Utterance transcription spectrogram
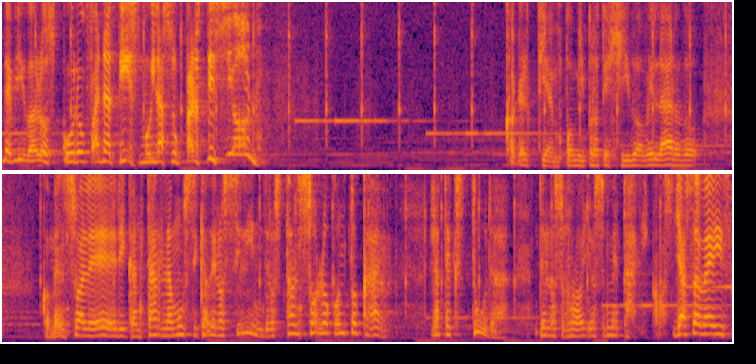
debido al oscuro fanatismo y la superstición. Con el tiempo mi protegido Abelardo comenzó a leer y cantar la música de los cilindros tan solo con tocar la textura de los rollos metálicos. Ya sabéis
